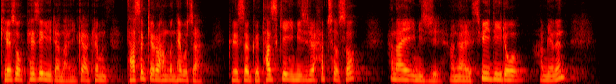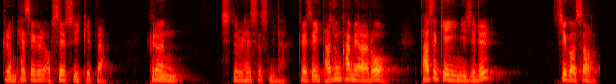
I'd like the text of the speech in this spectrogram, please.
계속 폐색이 일어나니까 그러면 다섯 개로 한번 해보자. 그래서 그 다섯 개 이미지를 합쳐서 하나의 이미지, 하나의 3D로 하면은 그런 폐색을 없앨 수 있겠다. 그런 시도를 했었습니다. 그래서 이 다중 카메라로 다섯 개의 이미지를 찍어서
